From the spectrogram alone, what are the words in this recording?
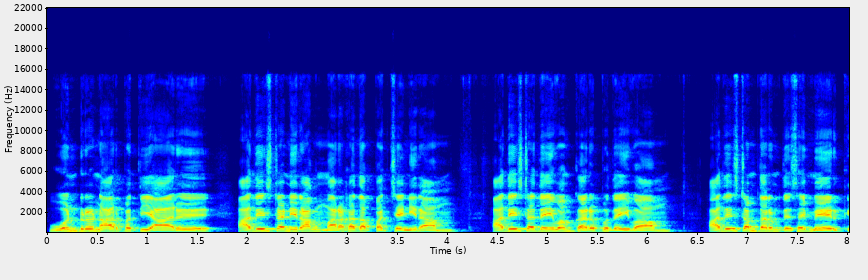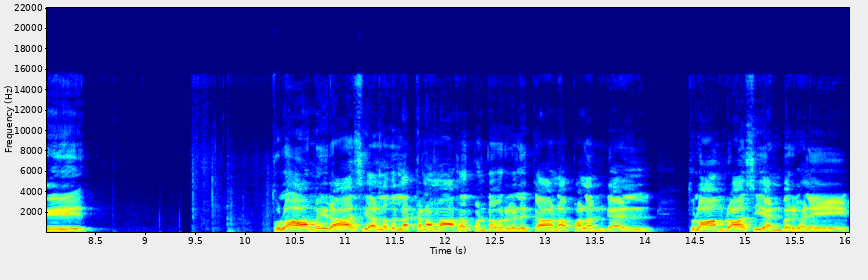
ஒன்று நாற்பத்தி ஆறு. அதிர்ஷ்ட நிறம் மரகத பச்சை நிறம். அதிர்ஷ்ட தெய்வம் கருப்பு தெய்வம். அதிர்ஷ்டம் தரும் திசை மேற்கு. துலாமை ராசி அல்லது லக்கணமாக கொண்டவர்களுக்கான பலன்கள். துலாம் ராசி அன்பர்களே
